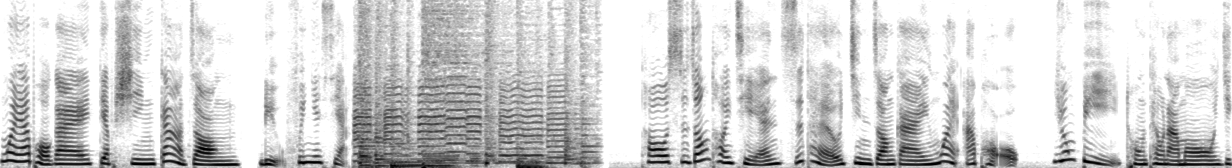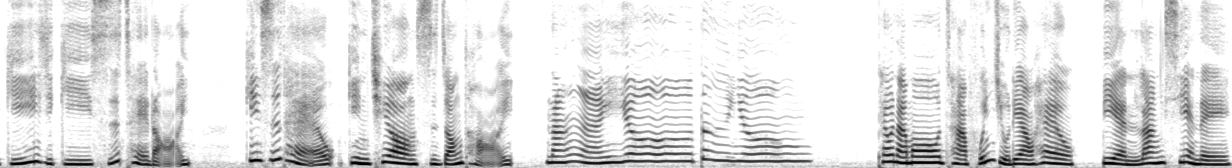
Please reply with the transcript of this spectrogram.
我阿婆嘅叠新嫁妆，留分一下。他梳妆台前，梳头紧张嘅我阿婆，用笔从头那么一记一记撕出来。金石頭、金槍市長台，南愛喲的喲。頭那麼茶粉就了後，便冷線嘞，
